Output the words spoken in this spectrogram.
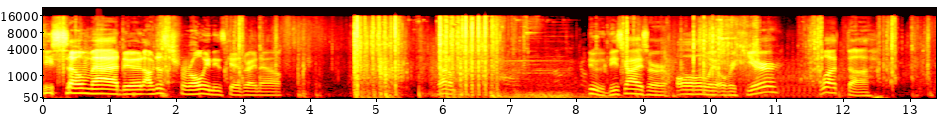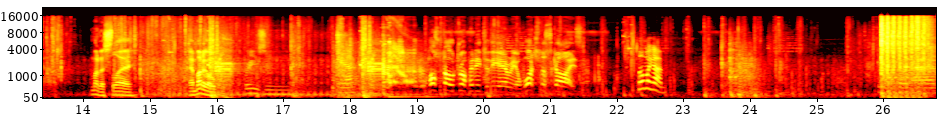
He's so mad, dude. I'm just trolling these kids right now. Got him. Dude, these guys are all the way over here. What the? I'm about to slay. I'm about to go crazy. Yeah. Hostile dropping into the area. Watch the skies. Oh my god. You're so bad.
